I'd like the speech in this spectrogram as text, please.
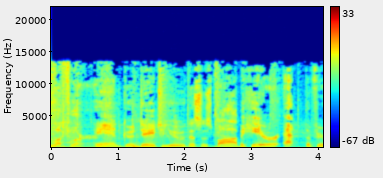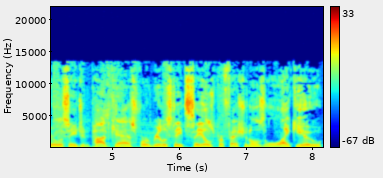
Leffler. And good day to you. This is Bob here at the Fearless Agent Podcast for real estate sales professionals like you,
